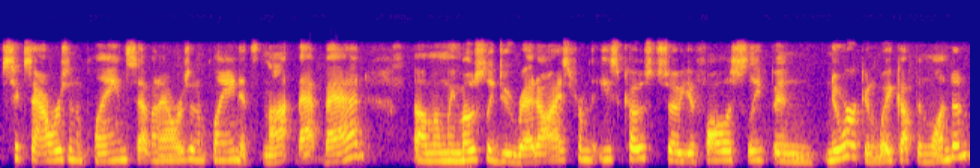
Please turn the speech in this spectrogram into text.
six hours in a plane, seven hours in a plane. It's not that bad. Um, and we mostly do red eyes from the East Coast, so you fall asleep in Newark and wake up in London.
